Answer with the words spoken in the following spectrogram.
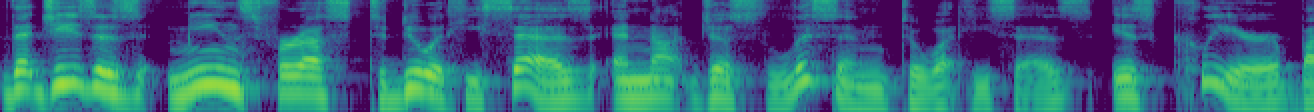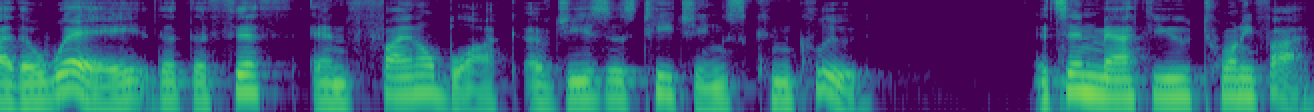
that Jesus means for us to do what he says and not just listen to what he says is clear by the way that the fifth and final block of Jesus' teachings conclude. It's in Matthew 25.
